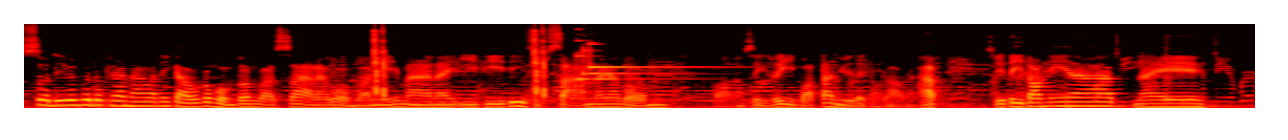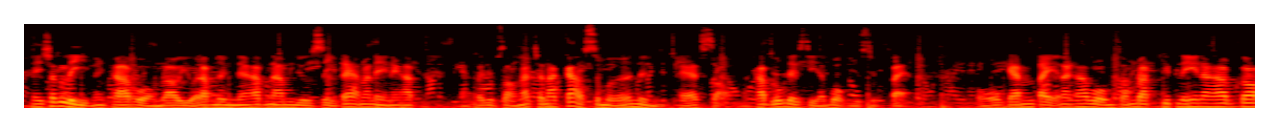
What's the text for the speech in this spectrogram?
สวัสดีเพื่อนๆทุกท่านนะวันนี้เก่ากับผมต้นวาซ่านะครับผม วันนี้มาใน EP ที่ 13 นะครับผมของซีรีส์บอสตันยู i นเต็ดของเรานะครับสถิติตอนนี้นะครับในในชั้นลีกนะครับผมเราอยู่อันดับหนึ่งนะครับนำอยู่ 4 แต้มนั่นเองนะครับแข่งไป 12 นัดชนะ 9 เสมอ 1 แพ้ 2 นะครับลูกได้เสียบวกอยู่ 18โปรแกรมเตะนะครับผมสำหรับคลิปนี้นะครับก็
